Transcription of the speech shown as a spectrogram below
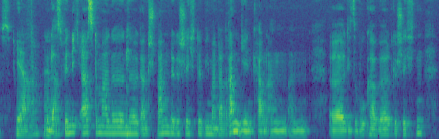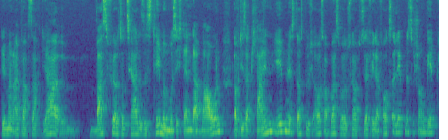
ist. Ja. Und das finde ich erst einmal eine, eine ganz spannende Geschichte, wie man da dran gehen kann an, an äh, diese VUCA-World-Geschichten, indem man einfach sagt, ja, was für soziale Systeme muss ich denn da bauen? Und auf dieser kleinen Ebene ist das durchaus auch was, wo es auch sehr viele Erfolgserlebnisse schon gibt.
